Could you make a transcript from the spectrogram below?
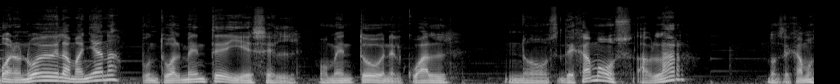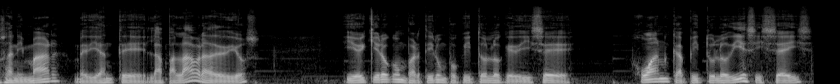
Bueno, 9 de la mañana puntualmente y es el momento en el cual nos dejamos hablar, nos dejamos animar mediante la palabra de Dios. Y hoy quiero compartir un poquito lo que dice Juan capítulo 16,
